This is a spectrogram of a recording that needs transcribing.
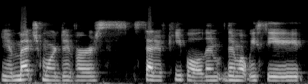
you know much more diverse set of people than, than what we see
